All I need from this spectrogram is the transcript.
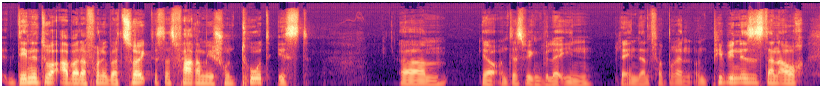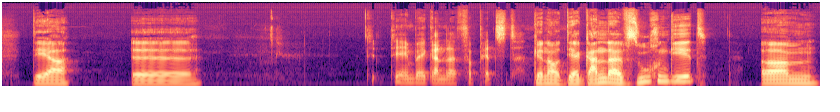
Denethor aber davon überzeugt ist, dass Faramir schon tot ist. Ähm, ja, und deswegen will er ihn, will er ihn dann verbrennen. Und Pippin ist es dann auch, der äh, der ihn bei Gandalf verpetzt. Genau, der Gandalf suchen geht. Ähm,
